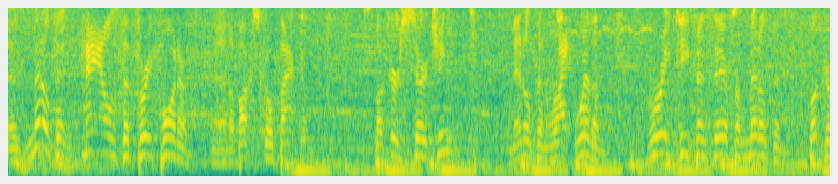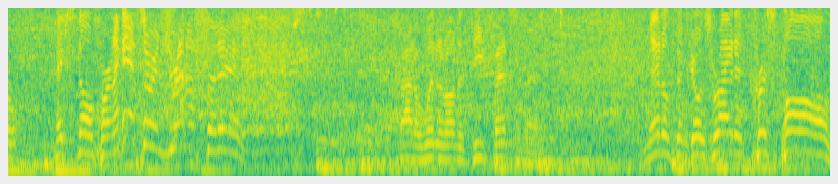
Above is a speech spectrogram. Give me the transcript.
as Middleton nails the three-pointer. And the Bucks go back. Booker searching. Middleton right with him. Great defense there from Middleton. Booker takes no for an answer and drops it in. Try to win it on the defensive end. Middleton goes right at Chris Paul.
